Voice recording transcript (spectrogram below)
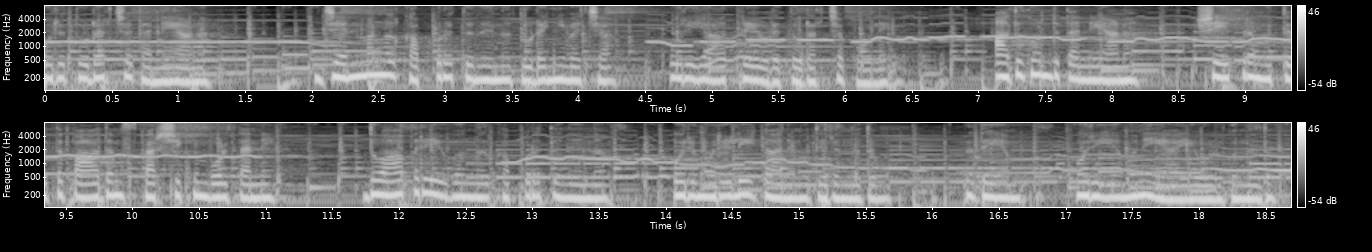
ഒരു തുടർച്ച തന്നെയാണ്. ജന്മങ്ങൾക്കപ്പുറത്ത് നിന്ന് തുടങ്ങിവെച്ച ഒരു യാത്രയുടെ തുടർച്ച പോലെ. അതുകൊണ്ട് തന്നെയാണ് ക്ഷേത്രമുറ്റത്ത് പാദം സ്പർശിക്കുമ്പോൾ തന്നെ ദ്വാപരയുഗങ്ങൾക്കപ്പുറത്ത് നിന്ന് ഒരു മുരളീഗാനം മുരളീഗാനമുതിരുന്നതും ഹൃദയം ഒരു യമുനയായി ഒഴുകുന്നതും.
